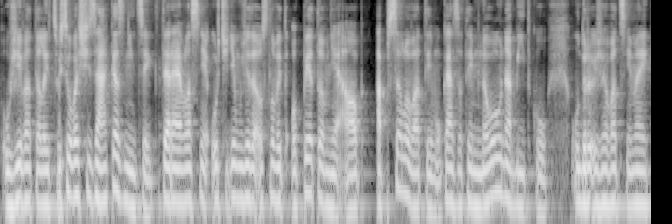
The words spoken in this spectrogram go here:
uživateli, což jsou vaši zákazníci, které vlastně určitě můžete oslovit opětovně a upsellovat jim, ukázat jim novou nabídku, udržovat s nimi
